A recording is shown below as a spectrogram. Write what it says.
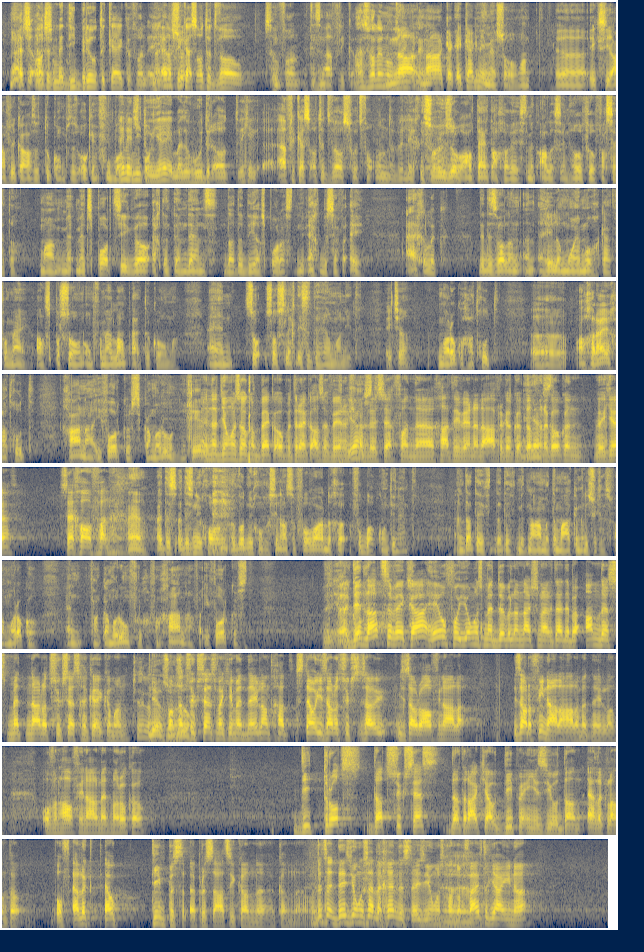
Ja, het je is- altijd met die bril te kijken van hey, Afrika is altijd wel zo van, het is Afrika. Maar hij is wel in Nou, ontwikkeling. nou, kijk, ik kijk niet meer zo. Want eh, ik zie Afrika als de toekomst. Dus ook in voetbal. Nee, niet hoe jij, maar de- hoe er al... Weet je, Afrika is altijd wel een soort van onderbelicht. is sowieso altijd al geweest met alles in heel veel facetten. Maar met, met sport zie ik wel echt een tendens dat de diaspora's nu echt beseffen: hé, eigenlijk, dit is wel een, een hele mooie mogelijkheid voor mij als persoon om voor mijn land uit te komen. En zo, zo slecht is het er helemaal niet. Weet je, Marokko gaat goed, Eh, Algerije gaat goed, Ghana, Ivoorkust, Cameroen, Nigeria. En dat jongens ook een bek opentrekken als er weer een Juist. journalist zegt van eh, gaat hij weer naar de Afrika Cup. Dat Juist. vind ik ook een, weet je, zeg gewoon van... Ja, het, is, het, is nu gewoon, het wordt nu gewoon gezien als een volwaardige voetbalcontinent. En dat heeft, dat heeft met name te maken met de succes van Marokko. En van Cameroen vroeger, van Ghana, van Ivoorkust. Maar dit laatste WK, heel veel jongens met dubbele nationaliteit hebben anders met, naar dat succes gekeken, man. Ja, Van dat succes wat je met Nederland gaat... Stel, je zou, dat succes, zou, je zou de halve finale... Je zou de finale halen met Nederland. Of een halve finale met Marokko. Die trots, dat succes, dat raakt jou dieper in je ziel dan elk land. Of elk, elk teamprestatie kan... eh, kan eh. Want dit zijn, deze jongens zijn legendes. Deze jongens gaan nog 50 jaar hierna.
